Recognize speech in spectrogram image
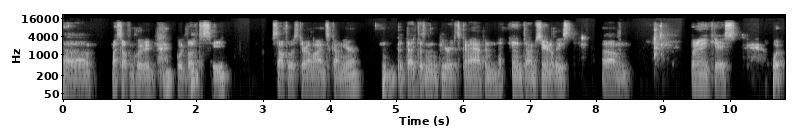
uh, myself included, would love to see Southwest Airlines come here, but that doesn't appear it's going to happen anytime soon, at least. Um, but in any case, what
